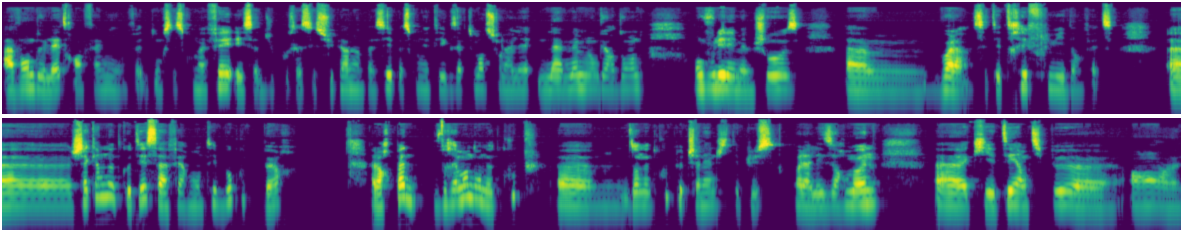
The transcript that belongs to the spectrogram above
avant de l'être en famille en fait. Donc c'est ce qu'on a fait et ça du coup ça s'est super bien passé parce qu'on était exactement sur la, même longueur d'onde, on voulait les mêmes choses. Euh, voilà, c'était très fluide en fait. Euh, chacun de notre côté, ça a fait remonter beaucoup de peur. Alors pas vraiment dans notre couple. Euh, dans notre couple, le challenge c'était plus voilà les hormones qui étaient un petit peu en,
